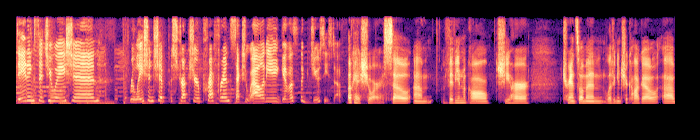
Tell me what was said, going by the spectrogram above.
dating situation, relationship structure, preference, sexuality. Give us the juicy stuff. Okay, sure. So, um, Vivian McCall, she, her, trans woman living in Chicago, uh,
